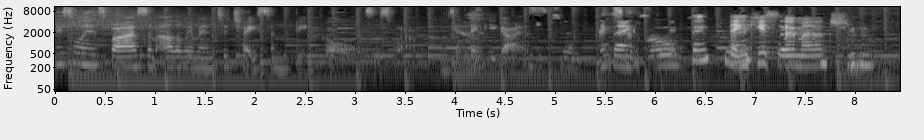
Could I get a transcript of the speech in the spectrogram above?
this will inspire some other women to chase some big goals as well. So, yeah. thank you guys. Thanks, Thanks. Thank you. Thank you so much.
